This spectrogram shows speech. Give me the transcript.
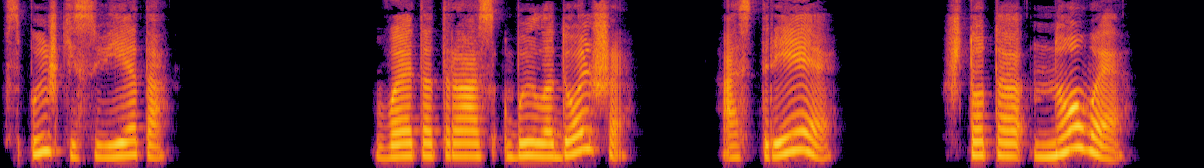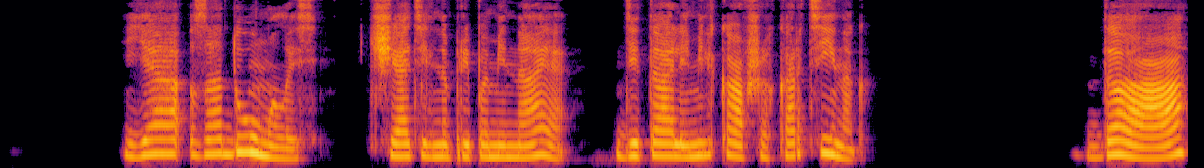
вспышки света. В этот раз было дольше? Острее? Что-то новое? Я задумалась, тщательно припоминая детали мелькавших картинок. Да,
